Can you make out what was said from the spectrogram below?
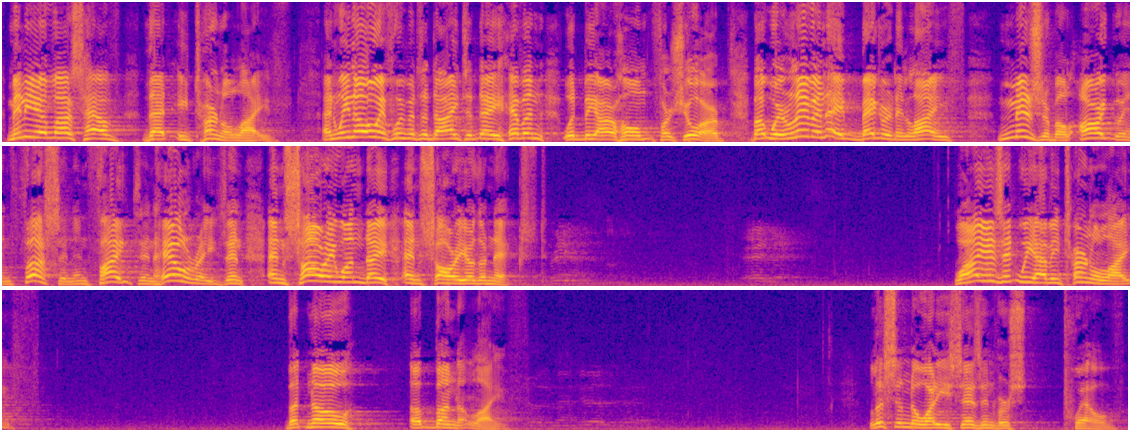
Many of us have that eternal life. And we know if we were to die today, heaven would be our home for sure. But we're living a beggarly life, miserable, arguing, fussing, and fighting, hell raising, and sorry one day and sorrier the next. Why is it we have eternal life, but no abundant life? Listen to what he says in verse 12.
